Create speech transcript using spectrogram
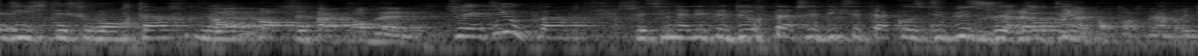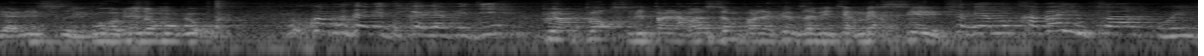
T'ai dit que j'étais souvent en retard Peu importe, c'est pas le problème. Tu l'as dit ou pas J'ai signalé tes deux retards, j'ai dit que c'était à cause du bus. Je Ça n'a aucune importance, Madame Régal. Laissez, vous revenez dans mon bureau. Pourquoi vous avez dit qu'elle l'avait dit Peu importe, ce n'est pas la raison pour laquelle vous avez été remercié. Je fais bien mon travail ou pas Oui.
